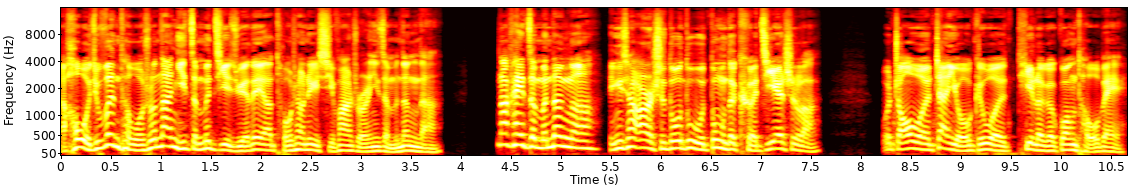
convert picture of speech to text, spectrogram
然后我就问他，我说：“那你怎么解决的呀？头上这个洗发水你怎么弄的？那还怎么弄啊？零下二十多度，冻得可结实了。我找我战友给我剃了个光头呗。”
